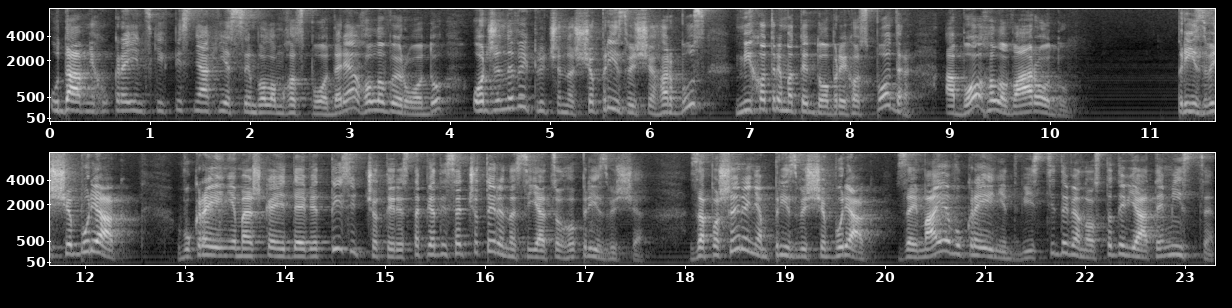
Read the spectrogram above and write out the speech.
у давніх українських піснях є символом господаря, голови роду. Отже, не виключено, що прізвище гарбуз міг отримати добрий господар або голова роду. Прізвище буряк. В Україні мешкає 9454 носія цього прізвища. За поширенням прізвище буряк займає в Україні 299 місце.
